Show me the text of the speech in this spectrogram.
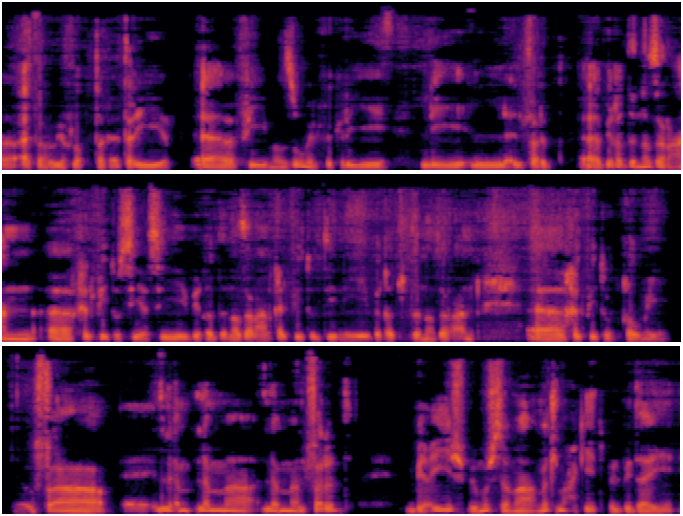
أثر ويخلق تغيير آه، في منظومة الفكرية للفرد. بغض النظر عن خلفيته السياسية بغض النظر عن خلفيته الدينية بغض النظر عن خلفيته القومية. فلما لما الفرد بيعيش بمجتمع مثل ما حكيت بالبداية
